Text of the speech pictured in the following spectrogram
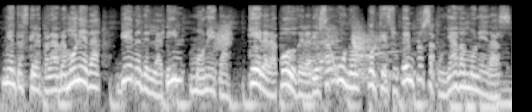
mientras que la palabra moneda viene del latín moneta, que era el apodo de la diosa Juno porque en su templo se acuñaban monedas.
